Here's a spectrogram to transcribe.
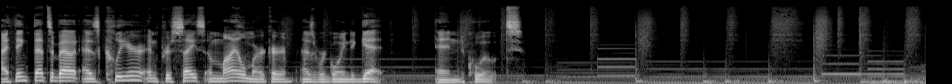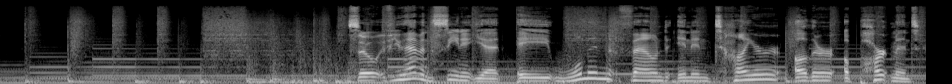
I think that's about as clear and precise a mile marker as we're going to get. End quote. So, if you haven't seen it yet, a woman found an entire other apartment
